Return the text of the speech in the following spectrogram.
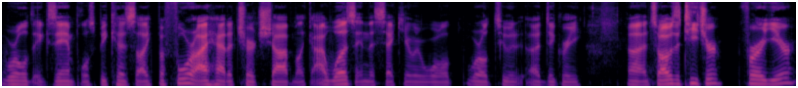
world examples, because like before I had a church job, like I was in the secular world world to a degree, uh, and so I was a teacher for a year,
